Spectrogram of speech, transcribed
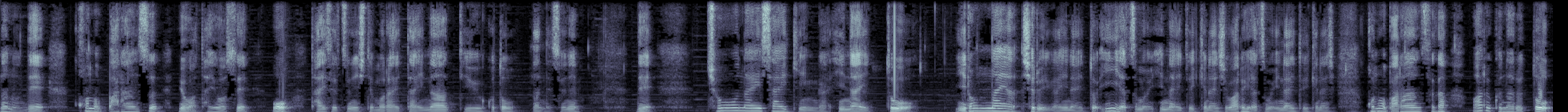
なので、このバランス、要は多様性を大切にしてもらいたいなっていうことなんですよね。で、腸内細菌がいないと、いろんな種類がいないと、いいやつもいないといけないし、悪いやつもいないといけないし、このバランスが悪くなると、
